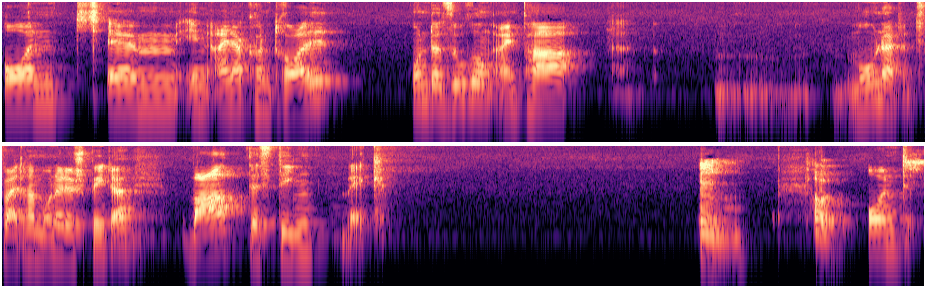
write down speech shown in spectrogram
Und ähm, in einer Kontrolluntersuchung ein paar äh, Monate, zwei, drei Monate später, war das Ding weg. Mhm. Toll. Und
